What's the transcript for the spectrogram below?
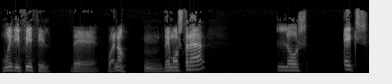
muy difícil de, bueno, mm, demostrar. Los ex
